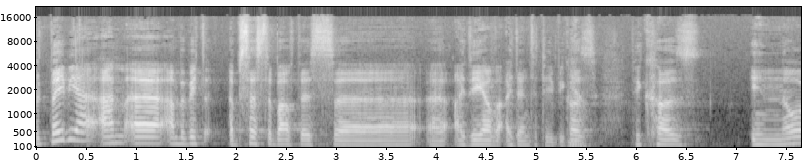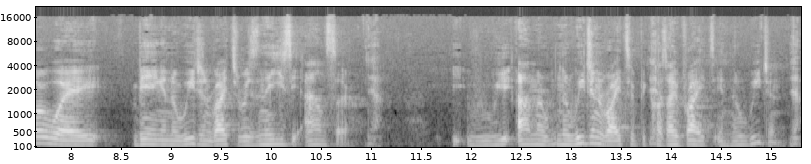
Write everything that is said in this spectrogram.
But maybe I, I'm, uh, I'm a bit obsessed about this uh, uh, idea of identity because, because in Norway, being a Norwegian writer is an easy answer. yeah, We, I'm a Norwegian writer because I write in Norwegian. yeah,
